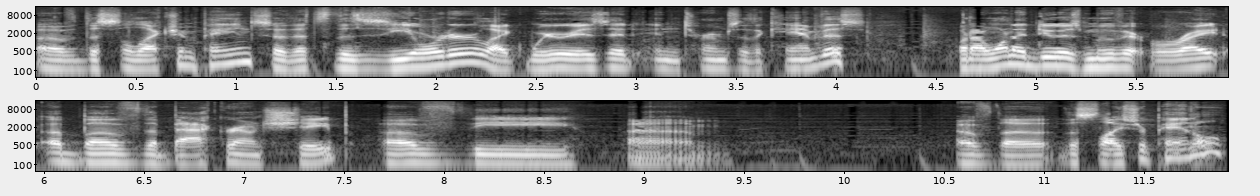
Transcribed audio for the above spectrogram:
of the selection pane. So that's the Z order, like where is it in terms of the canvas? What I want to do is move it right above the background shape of the um, of the the slicer panel.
